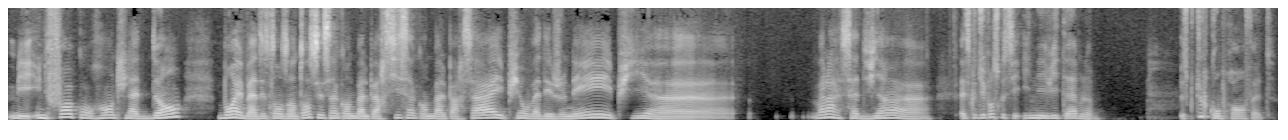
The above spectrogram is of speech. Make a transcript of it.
Mais une fois qu'on rentre là-dedans, bon, et ben de temps en temps, c'est 50 balles par-ci, 50 balles par-ça, et puis on va déjeuner, et puis euh, voilà, ça devient. euh, Est-ce que tu penses que c'est inévitable? Est-ce que tu le comprends en fait?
